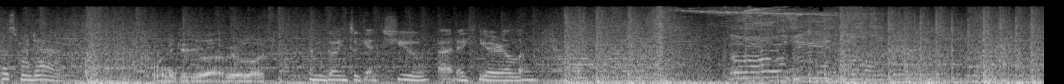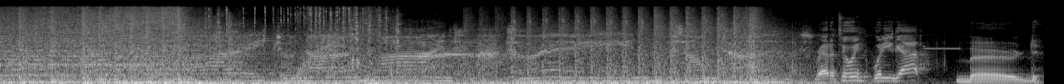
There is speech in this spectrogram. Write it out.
That's my dad. I want to get you out of your life. I'm going to get you out of here alive. Ratatouille, what do you got? Bird.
